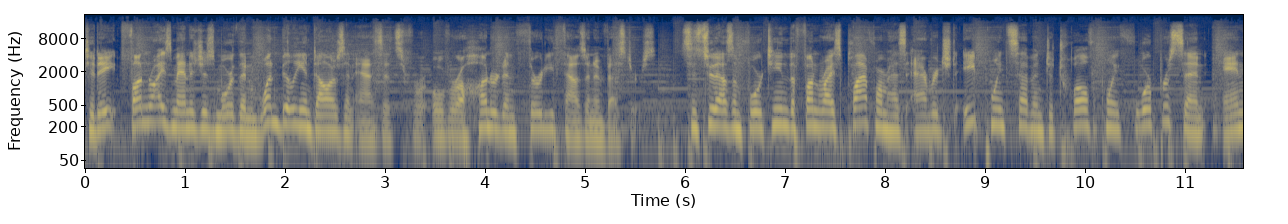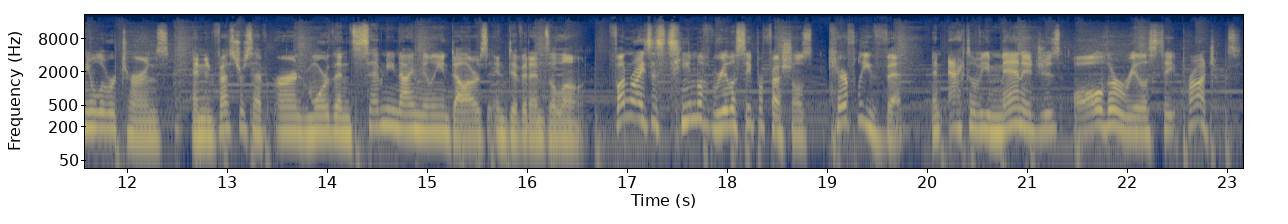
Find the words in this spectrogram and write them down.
To date, Fundrise manages more than $1 billion in assets for over 130,000 investors. Since 2014, the Fundrise platform has averaged 8.7 to 12.4% annual returns, and investors have earned more than $79 million in dividends alone. Fundrise's team of real estate professionals carefully vet and actively manages all their real estate projects.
